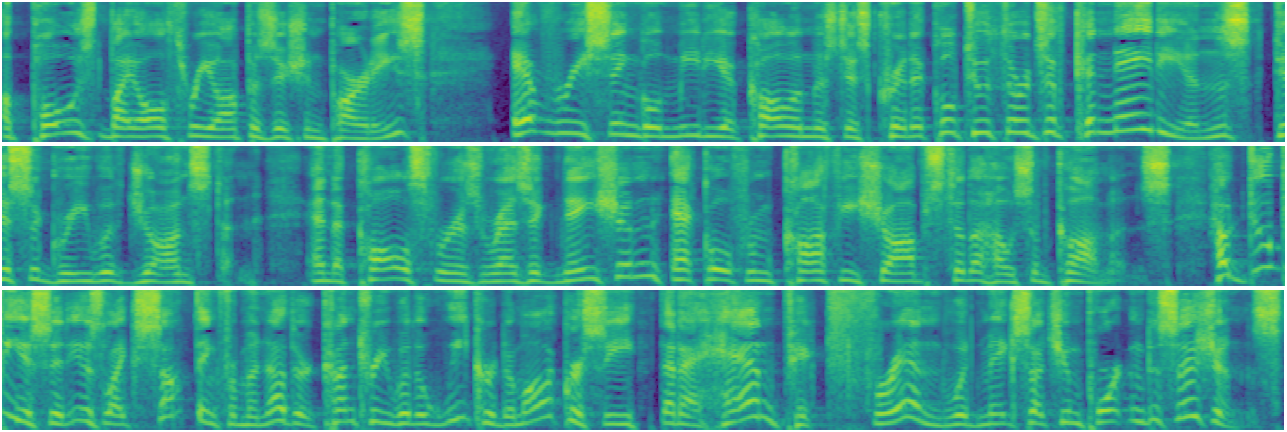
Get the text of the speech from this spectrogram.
opposed by all three opposition parties Every single media columnist is critical. Two thirds of Canadians disagree with Johnston. And the calls for his resignation echo from coffee shops to the House of Commons. How dubious it is, like something from another country with a weaker democracy, that a hand picked friend would make such important decisions.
